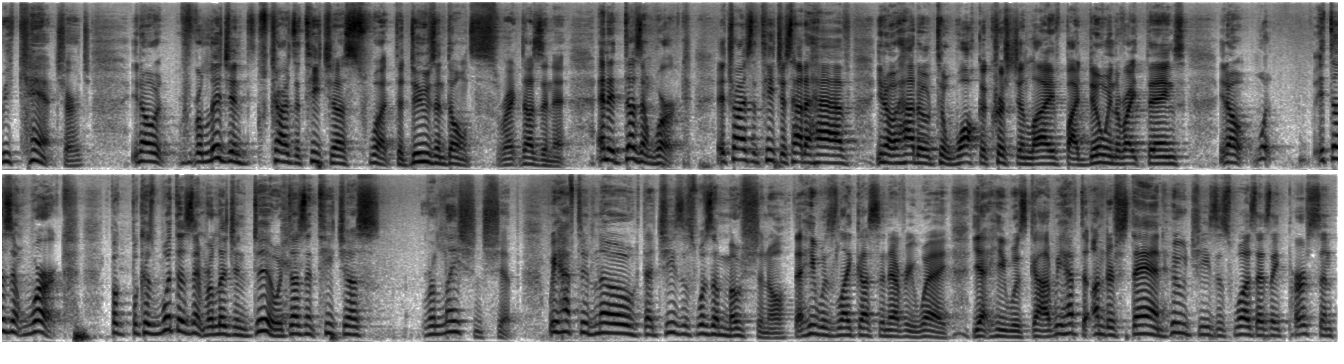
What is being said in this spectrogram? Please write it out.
We can't, church. You know, religion tries to teach us what? The do's and don'ts, right? Doesn't it? And it doesn't work. It tries to teach us how to have, you know, how to, to walk a Christian life by doing the right things. You know, what it doesn't work. But because what doesn't religion do? It doesn't teach us relationship. We have to know that Jesus was emotional, that he was like us in every way, yet he was God. We have to understand who Jesus was as a person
